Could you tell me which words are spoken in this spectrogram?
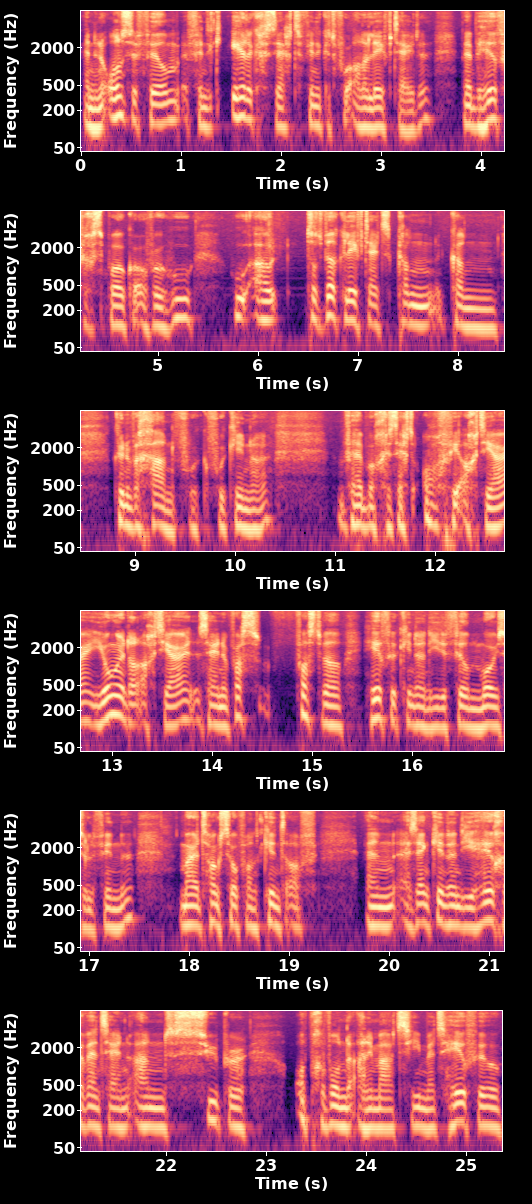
En in onze film vind ik eerlijk gezegd vind ik het voor alle leeftijden. We hebben heel veel gesproken over hoe, hoe oud, tot welke leeftijd kan, kan, kunnen we gaan voor, voor kinderen. We hebben gezegd ongeveer acht jaar. Jonger dan acht jaar zijn er vast, vast wel heel veel kinderen die de film mooi zullen vinden. Maar het hangt zo van het kind af. En er zijn kinderen die heel gewend zijn aan super opgewonden animatie met heel veel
